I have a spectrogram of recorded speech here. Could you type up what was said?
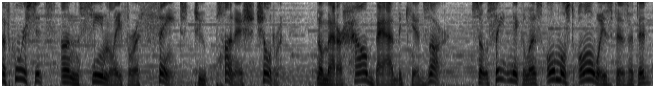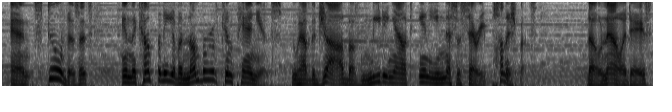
Of course, it's unseemly for a saint to punish children, no matter how bad the kids are, so St. Nicholas almost always visited, and still visits, in the company of a number of companions who have the job of meting out any necessary punishments, though nowadays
